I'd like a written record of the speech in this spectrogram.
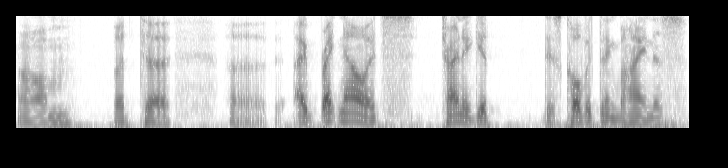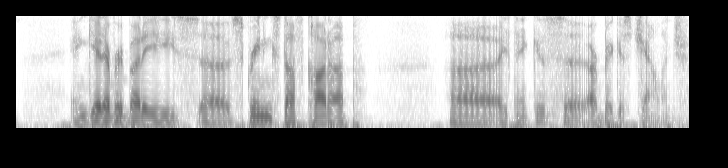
Um, but uh, uh, I right now it's trying to get this COVID thing behind us and get everybody's uh, screening stuff caught up uh, I think is uh, our biggest challenge.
